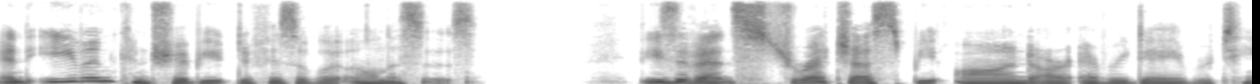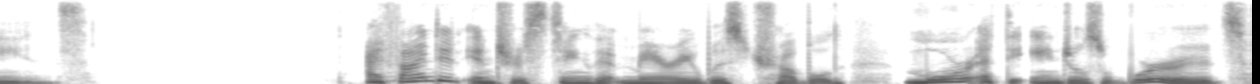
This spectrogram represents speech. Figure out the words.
and even contribute to physical illnesses. These events stretch us beyond our everyday routines. I find it interesting that Mary was troubled more at the angel's words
